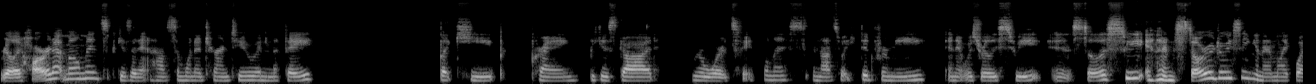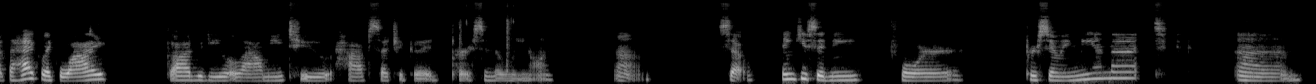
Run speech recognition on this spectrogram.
really hard at moments because I didn't have someone to turn to in the faith. But keep praying because God rewards faithfulness. And that's what He did for me. And it was really sweet. And it still is sweet. And I'm still rejoicing. And I'm like, what the heck? Like, why, God, would you allow me to have such a good person to lean on? Um, so thank you, Sydney, for pursuing me in that. Um,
